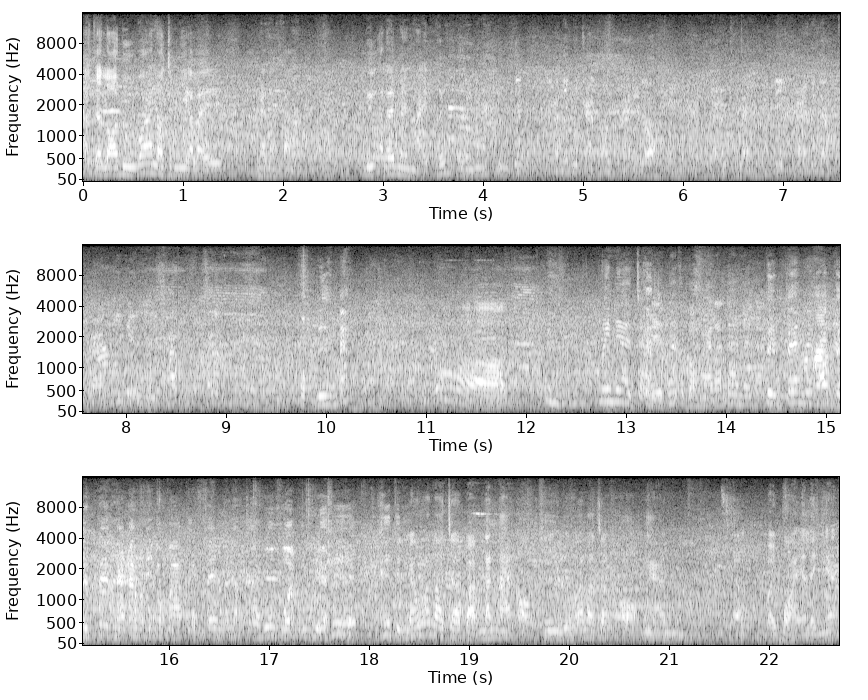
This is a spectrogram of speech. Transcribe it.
อาจจะรอดูว่าเราจะมีอะไรงานต่างๆหรืออะไรใหม่ๆเพิ่มเติมมากขึ้นอันนี้มีการออกงานในรอบของงานแบบดีขายแบบงานอีเวนต์ที่ชัดสัก หกเดือนไหมก็ไม่แน่ใจน่าจะประมาณนั้นได้ไหมครับ ตื่นเต้นไหมครับตื่นเต้นนะวันนี้ออกมาตื่นเต้นไหมครับตัวผู้คนเยอะคือคือถึงแม้ว่าเราจะแบบนานๆออกทีหรือว่าเราจะออกงานเอ่อบ่อยๆอะไรเงี้ย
